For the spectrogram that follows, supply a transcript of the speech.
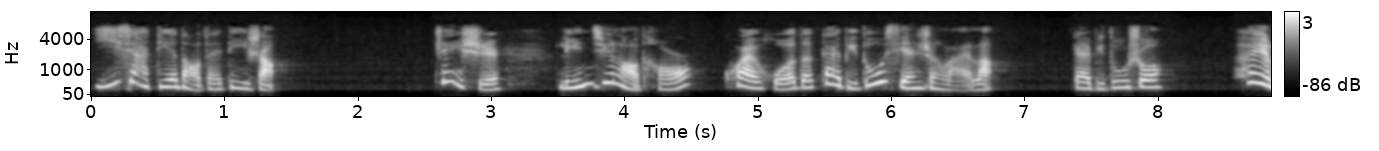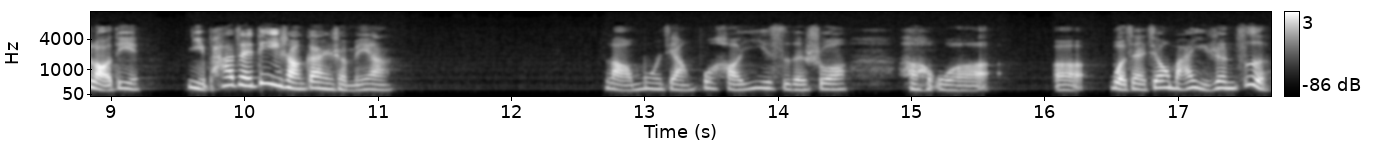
一下跌倒在地上。这时，邻居老头快活的盖比都先生来了。盖比都说：“嘿，老弟，你趴在地上干什么呀？”老木匠不好意思的说：“ 我……呃，我在教蚂蚁认字。”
